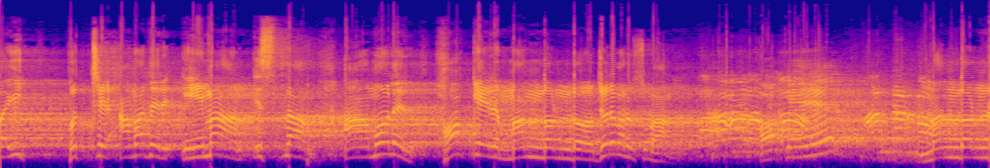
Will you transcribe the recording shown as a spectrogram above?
বাইত হচ্ছে আমাদের ইমান ইসলাম, আমলের হকের মানদণ্ড। জোরে বলো সুবহান হকের মানদণ্ড।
